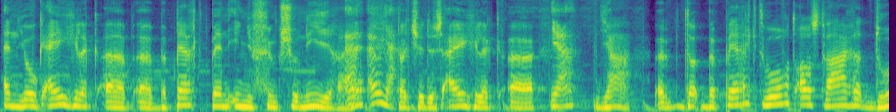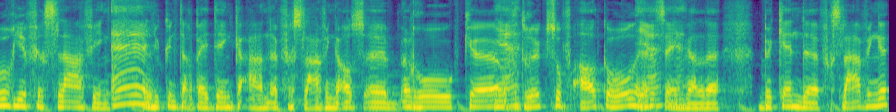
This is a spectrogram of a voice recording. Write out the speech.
en je ook eigenlijk eh, eh, beperkt bent in je functioneren. Hè? Oh ja. Dat je dus eigenlijk eh, Ja. Ja, eh, dat beperkt wordt als het ware door je verslaving. Ah. En je kunt daarbij denken aan eh, verslavingen als eh, roken of drugs of alcohol. hè. Dat zijn. Mhm. wel bekende verslavingen.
